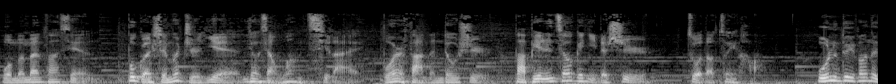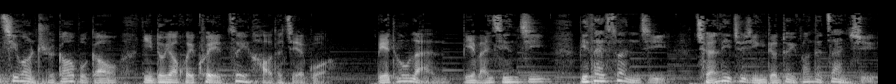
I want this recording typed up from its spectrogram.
我慢慢发现，不管什么职业，要想旺起来，不二法门都是把别人交给你的事做到最好。无论对方的期望值高不高，你都要回馈最好的结果。别偷懒，别玩心机，别太算计，全力去赢得对方的赞许。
